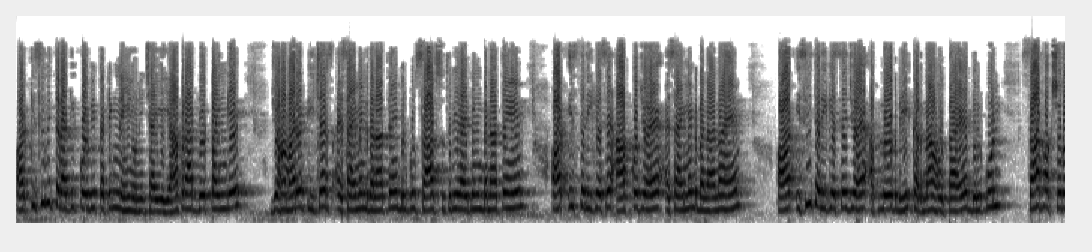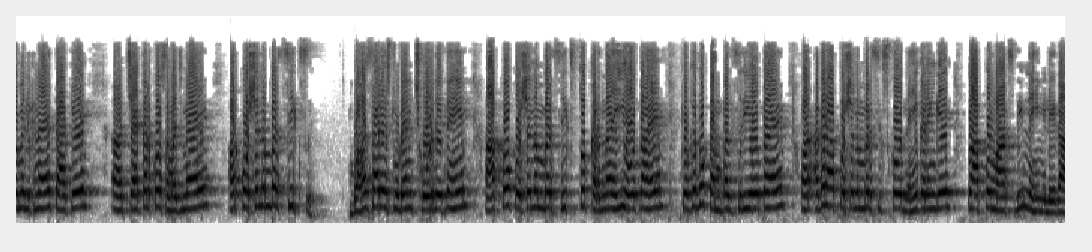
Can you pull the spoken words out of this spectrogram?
और किसी भी तरह की कोई भी कटिंग नहीं होनी चाहिए। यहाँ पर आप देख पाएँगे, जो हमारे टीचर्स असाइनमेंट बनाते हैं, बिल्कुल साफ़ सुथरी राइटिंग बनाते हैं और इस तरीके से आपको जो है असाइनमेंट बनाना है और इसी तरीके से जो है अपलोड भी करना होता है। बिल्कुल साफ़ अक्षरों में लिखना है ताकि चेकर को समझ में आए और क्वेश्चन नंबर सिक्स बहुत सारे स्टूडेंट छोड़ देते हैं। आपको क्वेश्चन नंबर सिक्स तो करना ही होता है, क्योंकि वो कंपलसरी होता है। और अगर आप क्वेश्चन नंबर सिक्स को नहीं करेंगे तो आपको मार्क्स भी नहीं मिलेगा।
